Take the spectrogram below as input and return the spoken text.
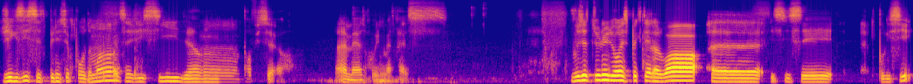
J'existe cette punition pour demain. Il s'agit ici d'un professeur, un maître ou une maîtresse. Vous êtes tenu de respecter la loi. Euh, ici, c'est policier.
